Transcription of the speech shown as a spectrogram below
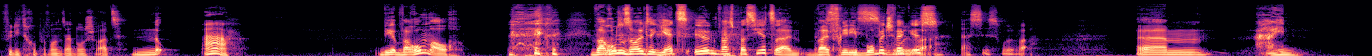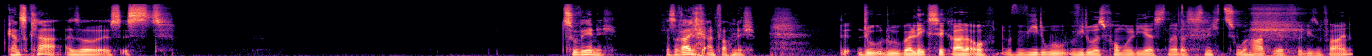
für die Truppe von Sandro Schwarz? No. Ah, Wie, warum auch? warum sollte jetzt irgendwas passiert sein? Weil Friedi Bobic weg ist? Wahr. Das ist wohl wahr. Ähm, nein, ganz klar. Also es ist zu wenig. Es reicht einfach nicht. Du, du überlegst hier gerade auch, wie du, wie du es formulierst, ne? dass es nicht zu hart wird für diesen Verein.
